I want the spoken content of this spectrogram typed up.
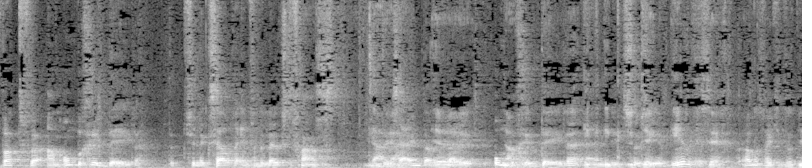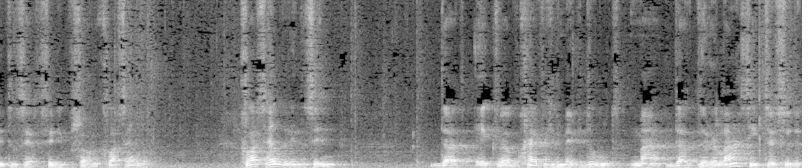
wat we aan onbegrip delen. Dat vind ik zelf een van de leukste frases ja, zijn, dat uh, wij onbegrip nou, delen en ik, niet ik, zozeer... Ik denk, eerlijk gezegd, alles wat je tot nu toe zegt, vind ik persoonlijk glashelder. Glashelder in de zin dat ik wel begrijp wat je ermee bedoelt, maar dat de relatie tussen de,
